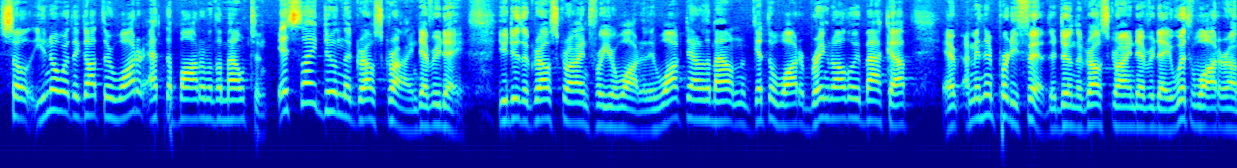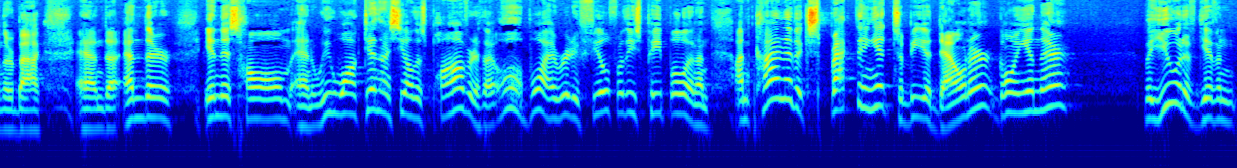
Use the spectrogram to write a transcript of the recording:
So you know where they got their water? At the bottom of the mountain. It's like doing the grouse grind every day. You do the grouse grind for your water. They walk down to the mountain, get the water, bring it all the way back up. I mean, they're pretty fit. They're doing the grouse grind every day with water on their back, and uh, and they're in this home. And we walked in, I see all this poverty. I thought, oh boy, I really feel for these people, and I'm I'm kind of expecting it to be a downer going in there, but you would have given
